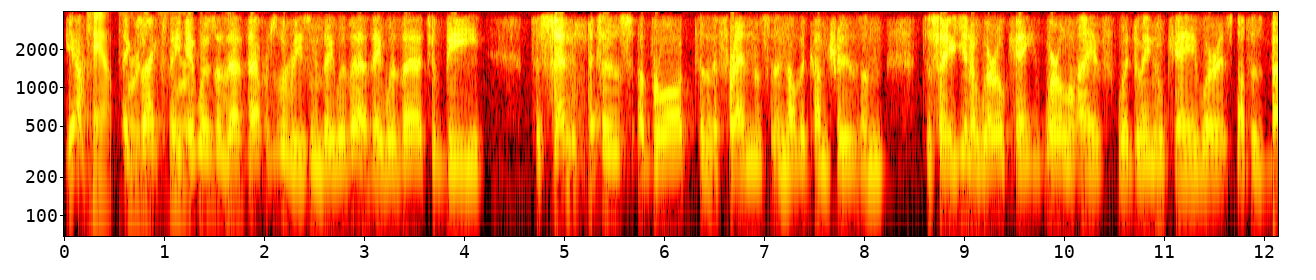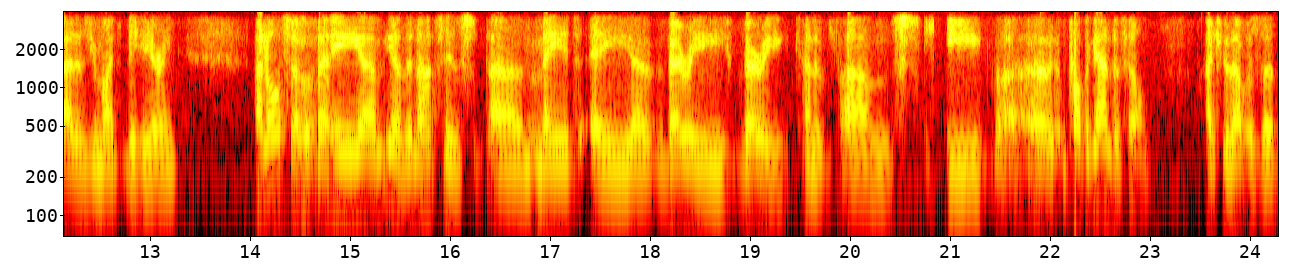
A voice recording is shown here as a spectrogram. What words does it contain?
yeah, camp. For, exactly. For, it was that that was the reason they were there. They were there to be to send letters abroad to their friends in other countries and to say, you know, we're okay, we're alive, we're doing okay, where it's not as bad as you might be hearing. And also, they, um, you know, the Nazis uh, made a uh, very, very kind of um, uh, propaganda film. Actually, that was the,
